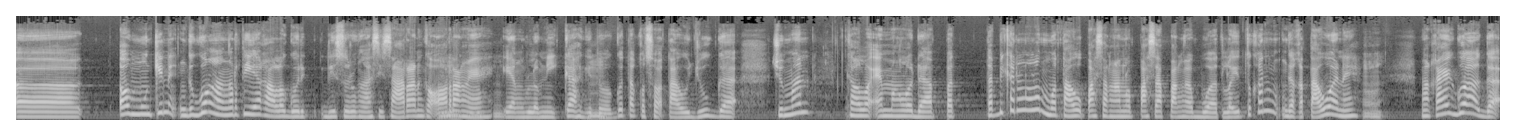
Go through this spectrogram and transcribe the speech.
eh oh mungkin gue nggak ngerti ya kalau gue di- disuruh ngasih saran ke orang ya yang belum nikah gitu. Gue takut sok tahu juga. Cuman kalau emang lo dapet tapi kan lo mau tahu pasangan lo pas apa nggak buat lo itu kan nggak ketahuan ya. Heeh. Makanya gue agak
